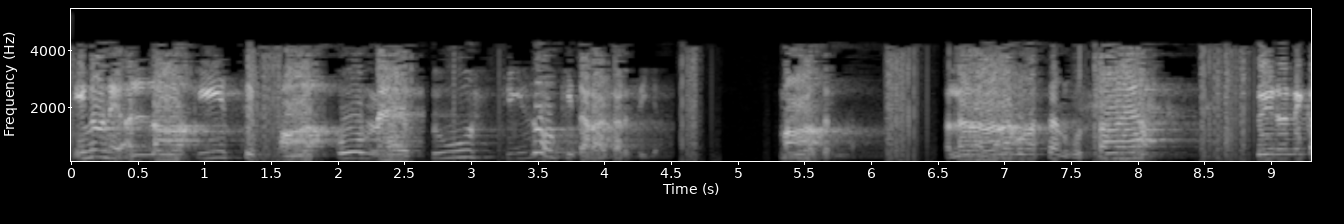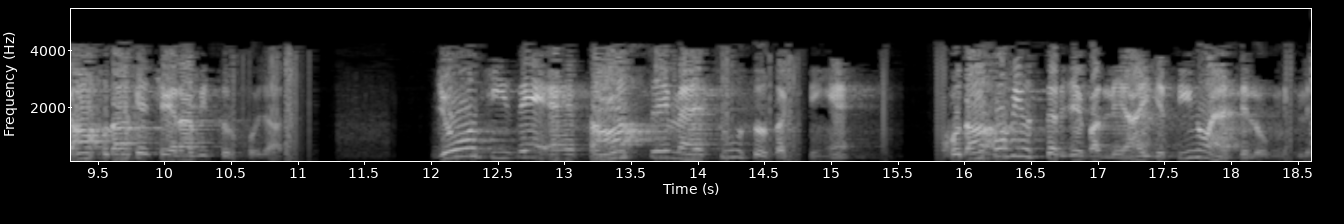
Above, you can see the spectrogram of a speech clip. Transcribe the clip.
انہوں نے اللہ کی صفات کو محسوس چیزوں کی طرح کر دیا۔ معاذ اللہ اللہ تعالیٰ کو مثلاً غصہ آیا تو انہوں نے کہا، خدا کے چہرہ بھی سرخ ہو جاتا۔ جو چیزیں احساس سے محسوس ہو سکتی ہیں، خدا کو بھی اس درجے پر لے آئے، یہ تینوں ایسے لوگ نکلے۔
